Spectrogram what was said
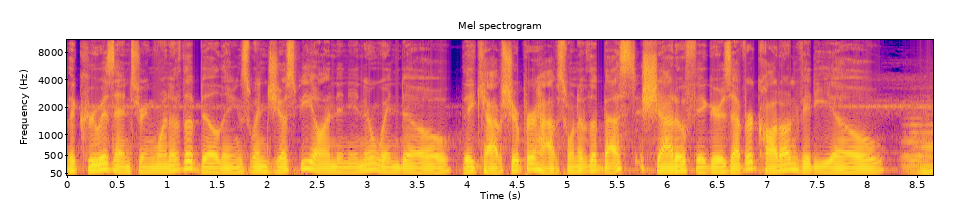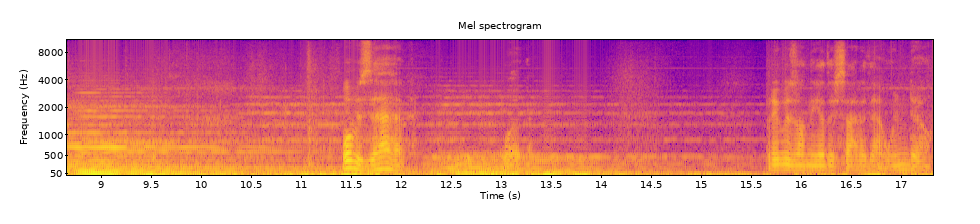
The crew is entering one of the buildings when just beyond an inner window, they capture perhaps one of the best shadow figures ever caught on video. What was that? What? But it was on the other side of that window.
